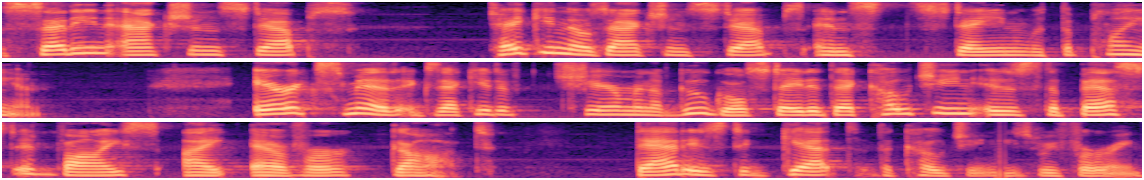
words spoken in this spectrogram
setting action steps, taking those action steps, and s- staying with the plan. Eric Schmidt, executive chairman of Google, stated that coaching is the best advice I ever got. That is to get the coaching he's referring.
